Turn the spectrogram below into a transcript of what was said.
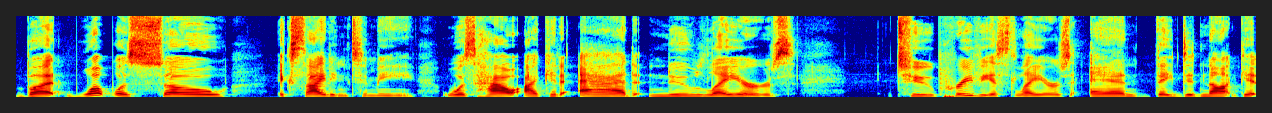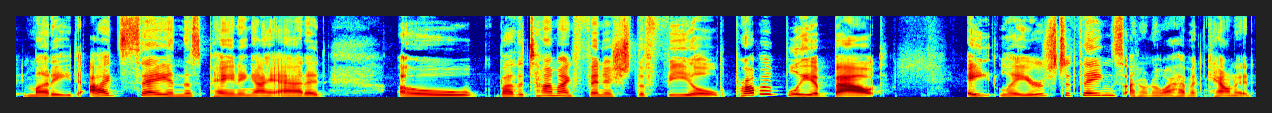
but what was so exciting to me was how I could add new layers to previous layers and they did not get muddied. I'd say in this painting I added, oh, by the time I finished the field, probably about eight layers to things. I don't know, I haven't counted.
